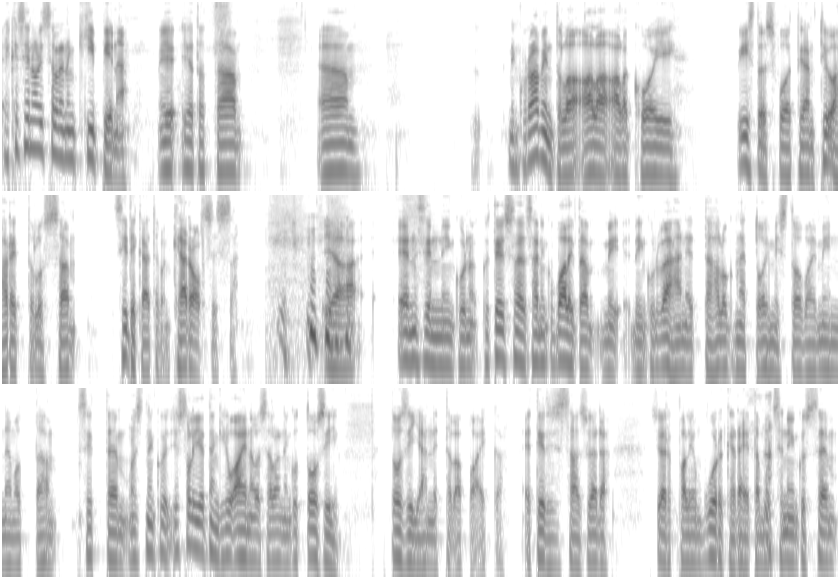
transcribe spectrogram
Ehkä siinä oli sellainen kipinä. Ja, ja tota, ähm, niin kuin ravintola-ala alkoi 15-vuotiaan työharjoittelussa Citykäytävän Carolsissa. Ja ensin, niin kuin, kun tietysti saa, saa niin kuin valita niin kuin vähän, että haluanko mennä toimistoon vai minne, mutta sitten niin kuin, jos oli jotenkin ainoa sellainen niin kuin tosi, tosi jännittävä paikka. Että tietysti saa syödä, syödä paljon burgereita, mutta se, niin kuin se niin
